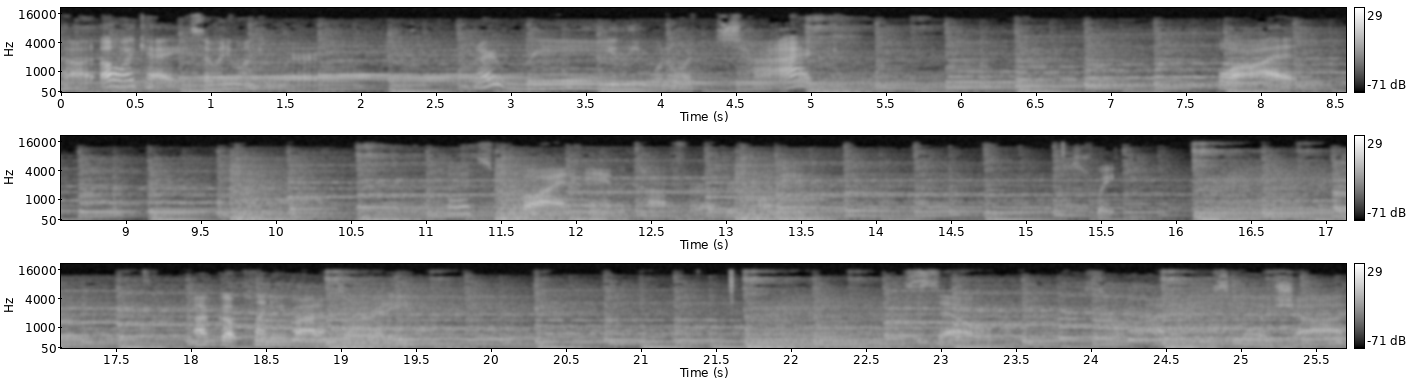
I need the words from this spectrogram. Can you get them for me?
Card. Oh, okay. So anyone can wear it. I don't really want to attack, but let's buy an amber card for everybody. Sweet. I've got plenty of items already. Sell. Items. Glow shard.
